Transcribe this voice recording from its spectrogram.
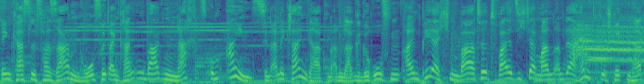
In Kassel-Fasanenhof wird ein Krankenwagen nachts um eins in eine Kleingartenanlage gerufen. Ein Pärchen wartet, weil sich der Mann an der Hand geschnitten hat.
